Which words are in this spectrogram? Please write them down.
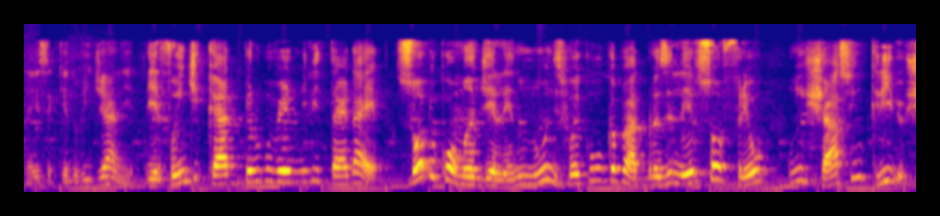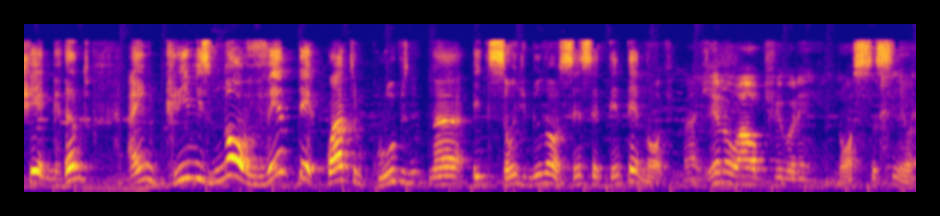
né, esse aqui é do Rio de Janeiro. Ele foi indicado pelo governo militar da época. Sob o comando de Heleno Nunes, foi que o Campeonato Brasileiro sofreu um inchaço incrível, chegando a incríveis 94 clubes na edição de 1979. Imagina o álbum de figurinha. Nossa senhora.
